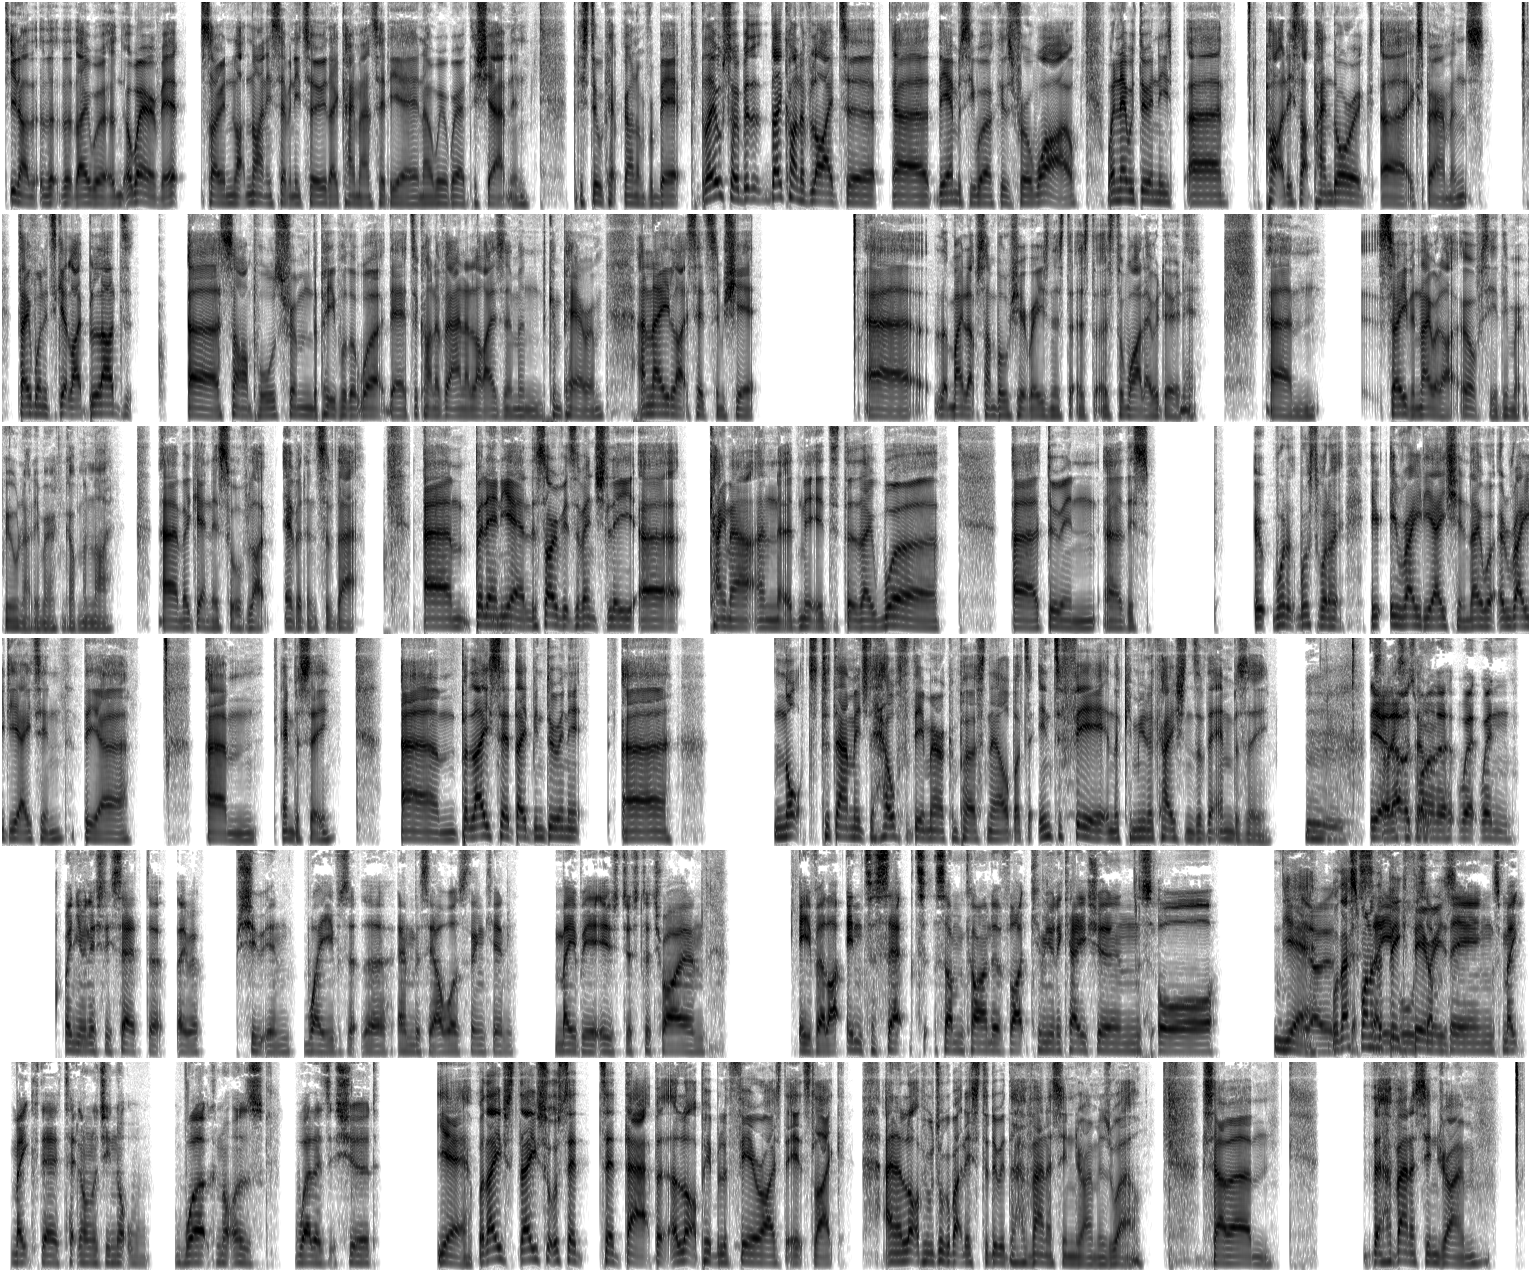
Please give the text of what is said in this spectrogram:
you know, that, they were aware of it. So in like 1972, they came out and said, "Yeah, no, we're aware of this shit happening," but it still kept going on for a bit. But they also, but they kind of lied to uh, the embassy workers for a while when they were doing these uh, part of this like Pandora uh, experiments. They wanted to get like blood uh, samples from the people that worked there to kind of analyze them and compare them. And they like said some shit uh, that made up some bullshit reason as to, as to, as to why they were doing it. Um, so even they were like, obviously, the, Amer- we all know the American government lie. Um, again, there's sort of like evidence of that Um, but then, yeah, the Soviets eventually uh, came out and admitted that they were uh, doing uh, this. uh, What, what's the word? Irradiation. They were irradiating the uh, um, embassy, um, but they said they'd been doing it uh, not to damage the health of the American personnel, but to interfere in the communications of the embassy. Hmm. Yeah, So that was one of the when- when you initially said that they were shooting waves at the embassy. I was thinking maybe it is just to try and either like intercept some kind of like communications or Yeah, you know, well, that's one of the big theories. Things make make their technology not work not as well as it should. Yeah, well, they've they've sort of said said that, but a lot of people have theorized that it's like, and a lot of people talk about this to do with the Havana syndrome as well. So, um, the Havana syndrome,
